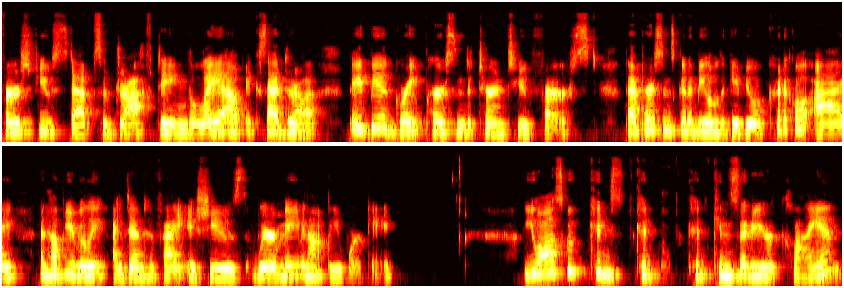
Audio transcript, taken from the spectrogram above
first few steps of drafting, the layout, etc., they'd be a great person to turn to first. That person's going to be able to give you a critical eye and help you really identify issues where it may not be working. You also can, could could consider your client.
